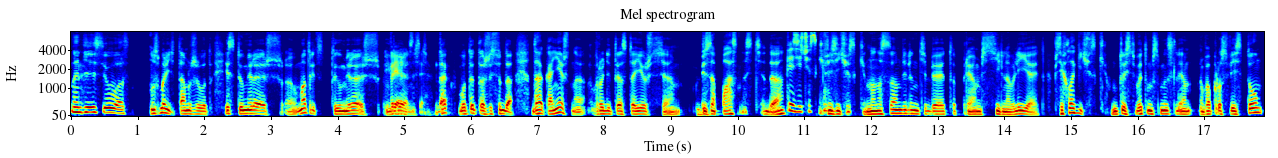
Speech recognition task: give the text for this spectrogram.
надеюсь, и у вас. Ну, смотрите, там же вот, если ты умираешь э, в матрице, ты умираешь в, в реальности. реальности. Да. Так? Вот это же сюда. Да, конечно, вроде ты остаешься безопасности, да? Физически. Физически. Но на самом деле на тебя это прям сильно влияет. Психологически. Ну, то есть в этом смысле вопрос весь в том,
